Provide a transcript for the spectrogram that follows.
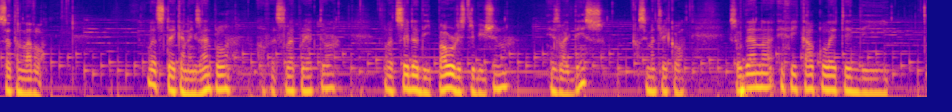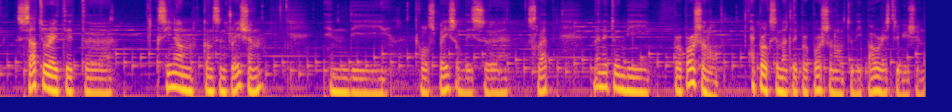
certain level. Let's take an example of a slab reactor. Let's say that the power distribution is like this, asymmetrical. So then uh, if we calculated the saturated uh, xenon concentration in the whole space of this uh, slab, then it will be proportional, approximately proportional to the power distribution.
